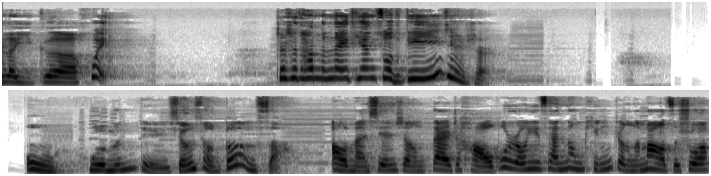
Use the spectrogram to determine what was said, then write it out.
了一个会，这是他们那天做的第一件事儿。我们得想想办法。傲慢先生戴着好不容易才弄平整的帽子说，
